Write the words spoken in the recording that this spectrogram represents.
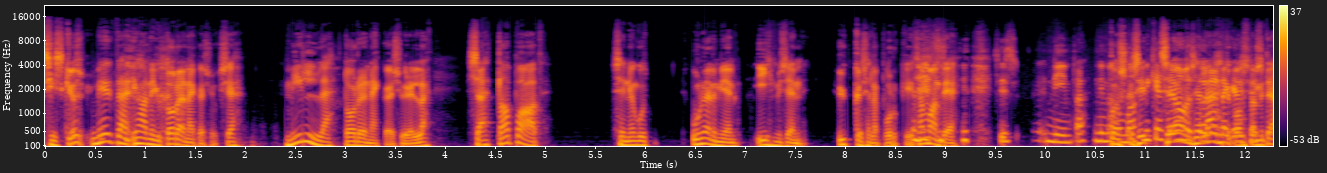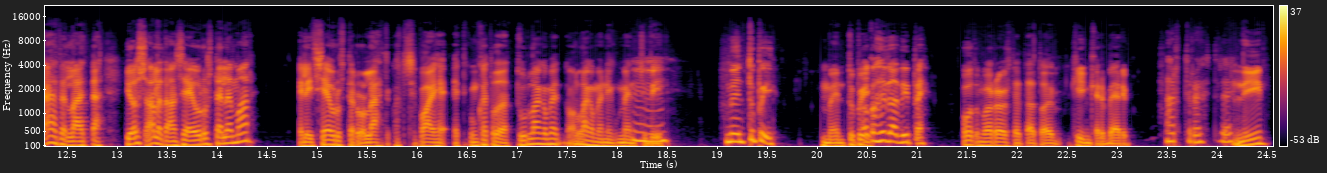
siis jos mietitään ihan niin kuin todennäköisyyksiä, millä todennäköisyydellä sä tapaat sen jonkun unelmien ihmisen ykkösellä purkkiin saman tien? Siis niinpä, nimenomaan. Koska sit Mikä se on se lähtökohta, mitä ajatellaan, että jos aletaan seurustelemaan, eli seurustelu on lähtökohta se vaihe, että kun katsotaan, että tullaanko me, ollaanko me niin kuin meant to be. Meant to be. Meant to be. Onko hyvä vipe? Oota, mä röyhtetään toi Kinkerberg. Arttu Röhtönen. Niin,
